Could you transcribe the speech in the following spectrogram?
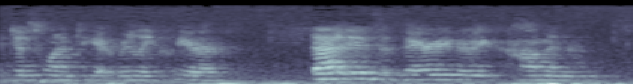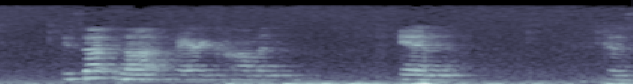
I just wanted to get really clear. That is a very, very common, is that not very common in this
